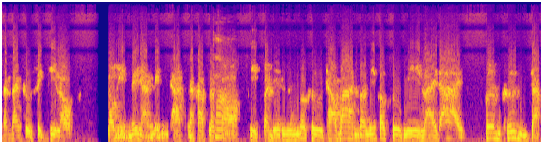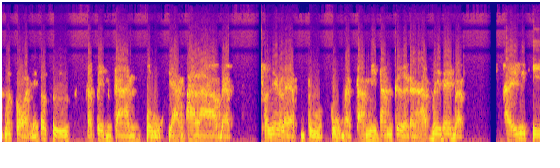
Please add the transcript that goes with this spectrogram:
นั่นนั่นคือสิ่งที่เราเราเห็นได้อย่างเด่นชัดนะครับ แล้วก็ค่ะอีกประเด็นหนึ่งก็คือชาวบ้านตอนนี้ก็คือมีรายได้ เพิ่มขึ้นจากเมื่อก่อนนี้ก็คือจะเป็นการปลูกยางพาราแบบเขาเรียกอะไรอะปลูกปลูกแบบตามมีตามเกิดนะครับ ไม่ได้แบบ ใช้วิธี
